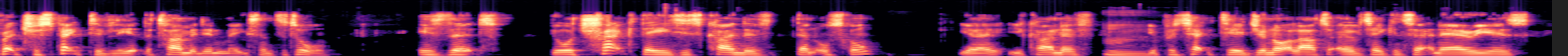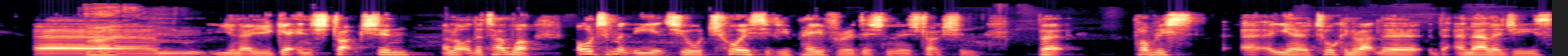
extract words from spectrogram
retrospectively, at the time it didn't make sense at all, is that your track days is kind of dental school. You know, you kind of Mm. you're protected, you're not allowed to overtake in certain areas. Um, you know, you get instruction a lot of the time. Well, ultimately it's your choice if you pay for additional instruction, but probably uh, you know, talking about the, the analogies,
